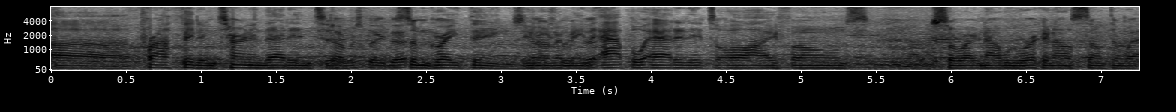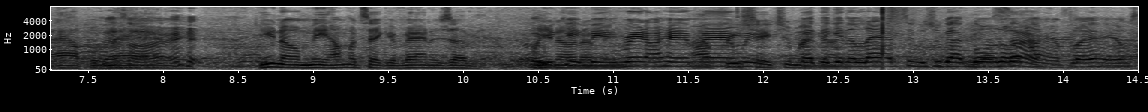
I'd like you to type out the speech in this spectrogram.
uh, profit and turning that into some great things. You know what I mean? That. Apple added it to all iPhones. So right now, we're working on something with Apple, That's man. You know me, I'm gonna take advantage of it. Well, you, know keep being I mean? great out here, man. I appreciate we, you, man. Have to get the lab, see what you got going yes, on out here, player.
